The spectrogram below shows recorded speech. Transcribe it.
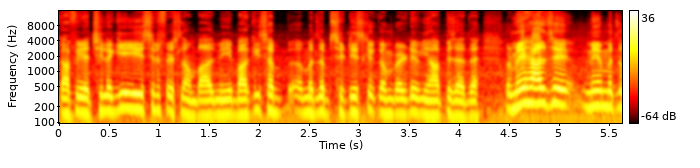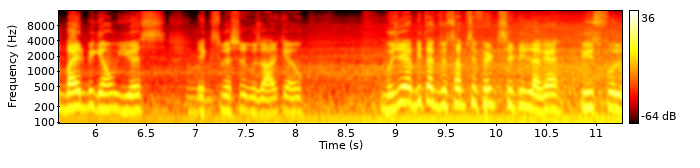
काफ़ी अच्छी लगी है। ये सिर्फ़ इस्लामाबाद में ये बाकी सब मतलब सिटीज़ के कंपेरेटिव यहाँ पर ज़्यादा है। और मेरे ख्याल से मैं मतलब बाहर भी गया हूँ यू एक सेमेस्टर गुजार के आया हूँ। मुझे अभी तक जो सबसे फिट सिटी लगा है पीसफुल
